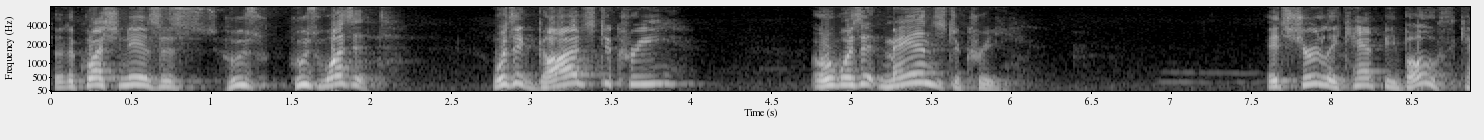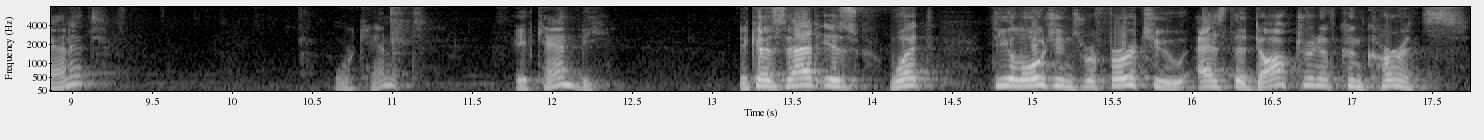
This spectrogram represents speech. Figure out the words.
So the question is, is whose, whose was it? Was it God's decree or was it man's decree? It surely can't be both, can it? Or can it? It can be. Because that is what theologians refer to as the doctrine of concurrence.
